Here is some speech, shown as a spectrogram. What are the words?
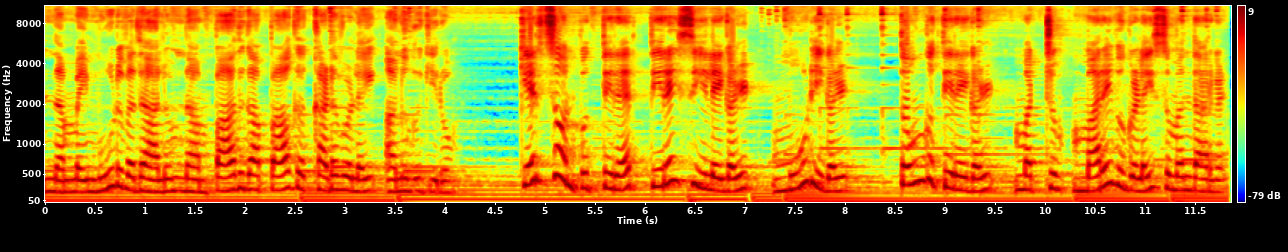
நம்மை மூடுவதாலும் நாம் பாதுகாப்பாக கடவுளை அணுகுகிறோம். கெர்சோன் புத்திரர் திரைசீலைகள் மூடிகள் தொங்கு திரைகள் மற்றும் மறைவுகளை சுமந்தார்கள்.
